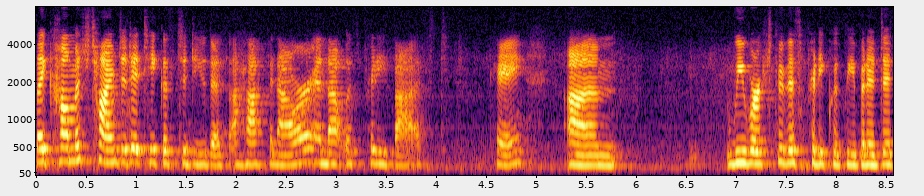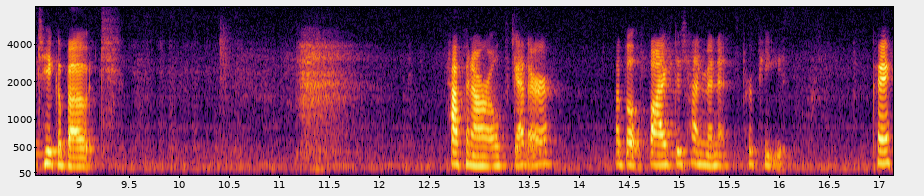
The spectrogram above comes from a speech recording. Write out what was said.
like how much time did it take us to do this? A half an hour, and that was pretty fast, okay? Um, we worked through this pretty quickly, but it did take about half an hour altogether, about five to 10 minutes per piece. Okay,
